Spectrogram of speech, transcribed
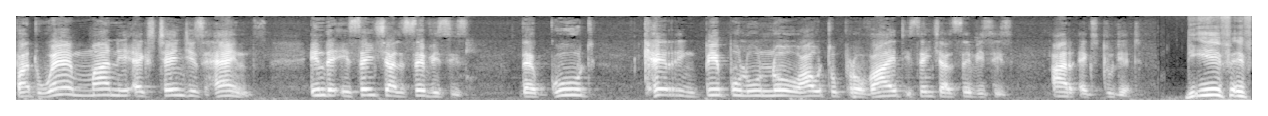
But where money exchanges hands in the essential services, the good, caring people who know how to provide essential services are excluded. Die EFF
